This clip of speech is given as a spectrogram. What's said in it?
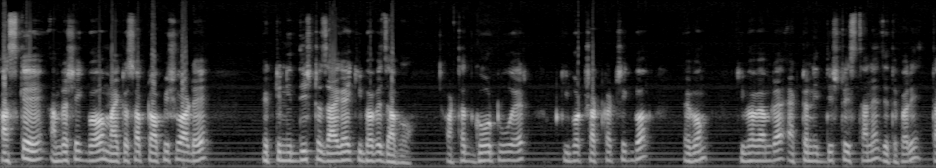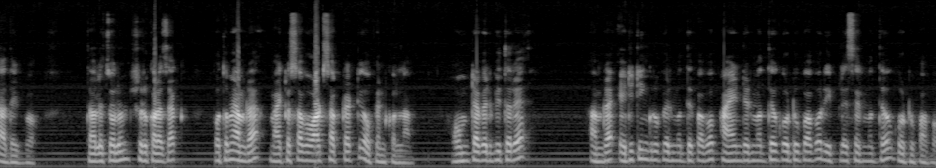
আজকে আমরা শিখব মাইক্রোসফট অফিস ওয়ার্ডে একটি নির্দিষ্ট জায়গায় কীভাবে যাব। অর্থাৎ গো টু এর কিবোর্ড শর্টকাট শিখব এবং কীভাবে আমরা একটা নির্দিষ্ট স্থানে যেতে পারি তা দেখব। তাহলে চলুন শুরু করা যাক। প্রথমে আমরা মাইক্রোসফট ওয়ার্ড সফটওয়্যারটি ওপেন করলাম। হোম ট্যাবের ভিতরে আমরা এডিটিং গ্রুপের মধ্যে পাবো ফাইন্ডের মধ্যেও গো টু পাবো রিপ্লেসের মধ্যেও গো টু পাবো।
